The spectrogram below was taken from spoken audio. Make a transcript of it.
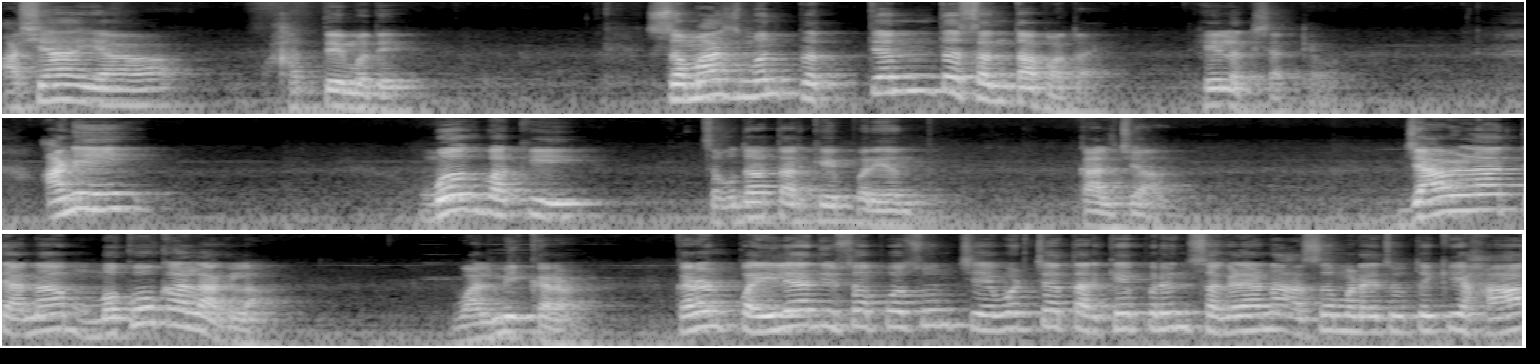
अशा या हत्येमध्ये समाज मन प्रत्यंत संतापात आहे हे लक्षात ठेवा. आणि मग बाकी चौदा तारखेपर्यंत कालच्या ज्यावेळेला त्यांना मकोका लागला? वाल्मिक कराड कारण पहिल्या दिवसापासून शेवटच्या तारखेपर्यंत सगळ्यांना असं म्हणायचं होतं की हा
